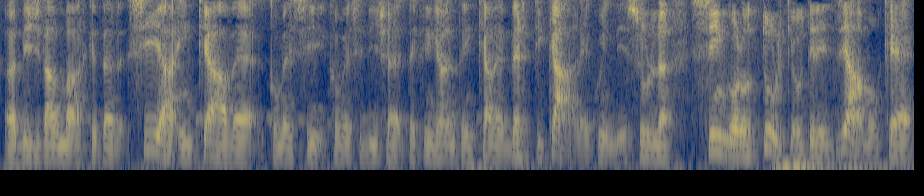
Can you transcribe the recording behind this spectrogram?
uh, digital marketer, sia in chiave, come si, come si dice tecnicamente, in chiave verticale, quindi sul singolo tool che utilizziamo vediamo che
